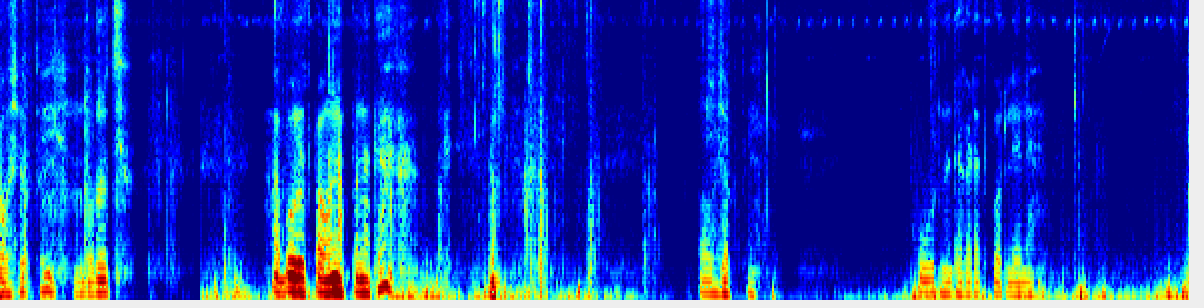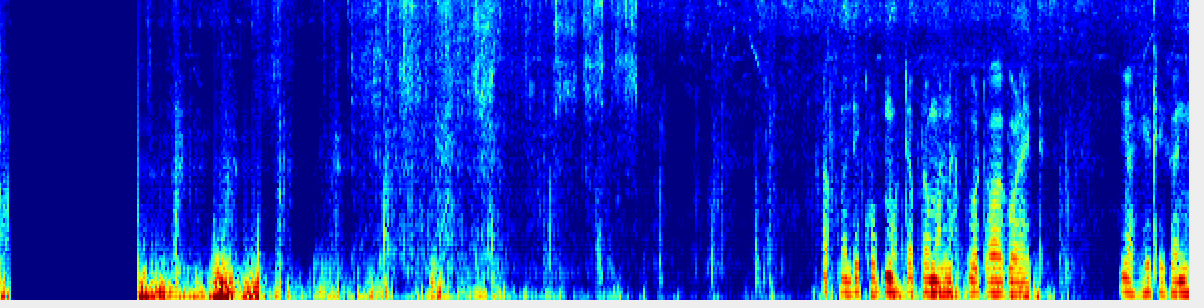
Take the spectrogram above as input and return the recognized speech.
पाहू शकतो बुरुज. हा बुरुज पाहून आपण आता पाहू शकतोय. पूर्ण दगडात कोरलेलं. आहे. आतमध्ये खूप मोठ्या प्रमाणात वटवाघोळ आहेत. याही ठिकाणी.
